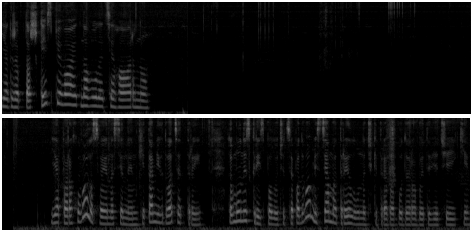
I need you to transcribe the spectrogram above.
Як же пташки співають на вулиці гарно. Я порахувала свої насінинки, там їх 23. Тому не скрізь вийде по два місцями три луночки треба буде робити в ячейки.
